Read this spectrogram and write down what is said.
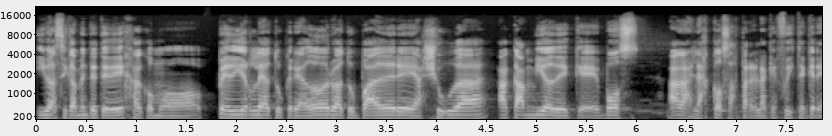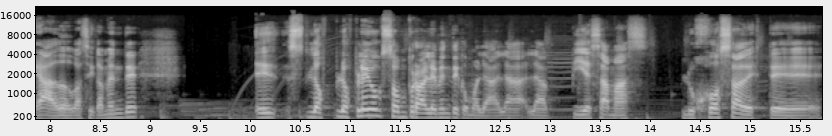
Y básicamente te deja como pedirle a tu creador o a tu padre ayuda a cambio de que vos hagas las cosas para las que fuiste creado, básicamente. los, los, playbooks son probablemente como la, la, pieza más lujosa de este,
